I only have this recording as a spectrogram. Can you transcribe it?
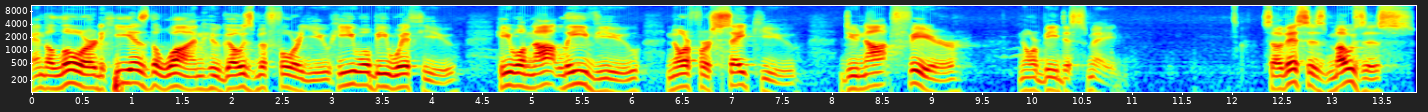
And the Lord, He is the one who goes before you, He will be with you, He will not leave you nor forsake you. Do not fear nor be dismayed. So, this is Moses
